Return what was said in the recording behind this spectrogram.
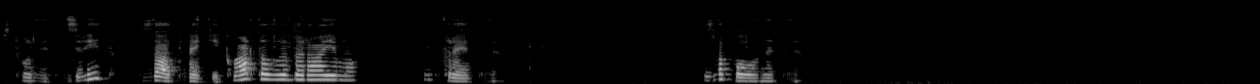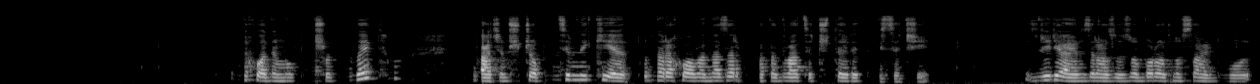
Створити звіт. За третій квартал вибираємо. Відкрити. Заповнити. Переходимо в першу таблицю. і Бачимо, що працівники, тут нарахована зарплата 24 тисячі. Звіряємо зразу з оборотно-сальдовою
